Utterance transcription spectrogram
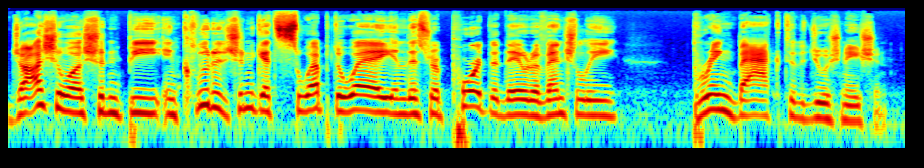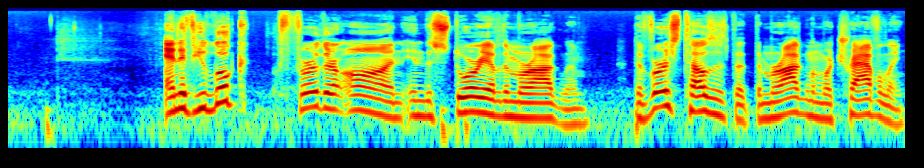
Joshua shouldn't be included, shouldn't get swept away in this report that they would eventually bring back to the Jewish nation. And if you look further on in the story of the Meraglim, the verse tells us that the Meraglim were traveling.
